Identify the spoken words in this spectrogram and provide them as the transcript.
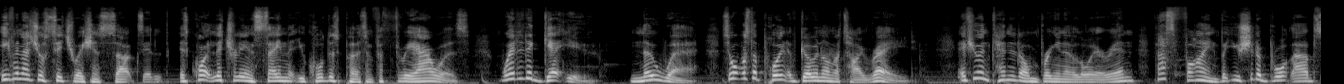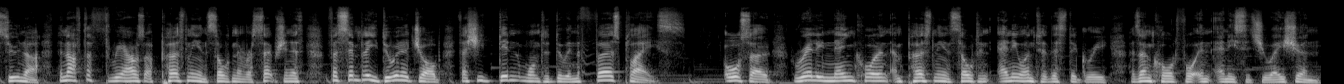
Even as your situation sucks, it is quite literally insane that you called this person for three hours. Where did it get you? Nowhere. So, what was the point of going on a tirade? If you intended on bringing a lawyer in, that's fine, but you should have brought that up sooner than after three hours of personally insulting a receptionist for simply doing a job that she didn't want to do in the first place. Also, really name calling and personally insulting anyone to this degree is uncalled for in any situation.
